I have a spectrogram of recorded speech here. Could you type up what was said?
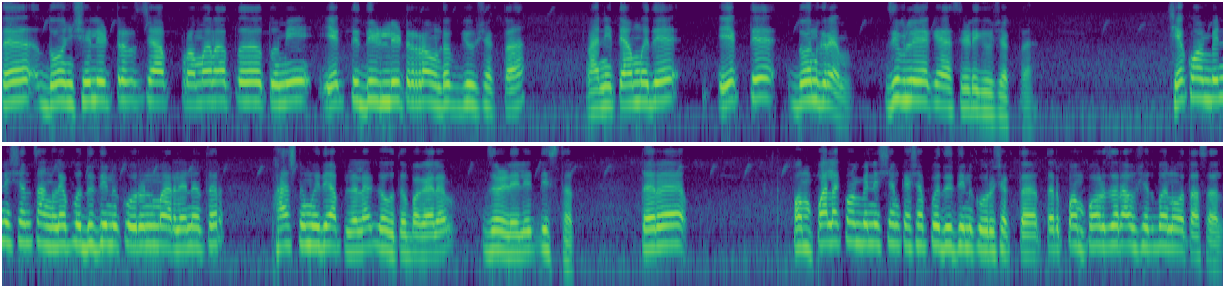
तर दोनशे लिटरच्या प्रमाणात तुम्ही एक ते दीड लिटर राऊंडअप घेऊ शकता. आणि त्यामध्ये एक ते दोन ग्रॅम जिबलेक ॲसिड घेऊ शकता. हे कॉम्बिनेशन चांगल्या पद्धतीनं करून मारल्यानंतर फास्टमध्ये आपल्याला गवतं बघायला जळलेले दिसतात. तर पंपाला कॉम्बिनेशन कशा पद्धतीने करू शकता? तर पंपावर जर औषध बनवत असाल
